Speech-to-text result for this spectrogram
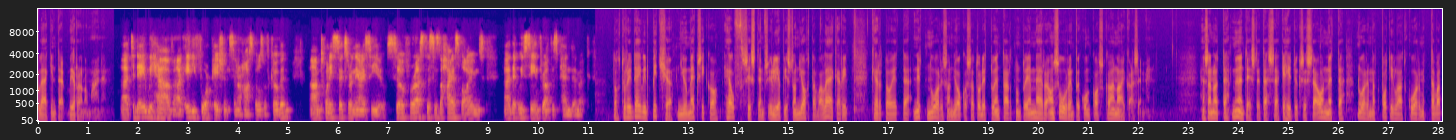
lääkintäviranomainen. Uh, today we have uh, 84 patients in our hospitals with COVID. Um, 26 are in the ICU. So for us, this is the highest volumes uh, that we've seen throughout this pandemic. Tohtori David Pitcher, New Mexico Health Systems yliopiston johtava lääkäri, kertoi, että nyt nuorison joukossa todettujen tartuntojen määrä on suurempi kuin koskaan aikaisemmin. Hän sanoi, että myönteistä tässä kehityksessä on, että nuorimmat potilaat kuormittavat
